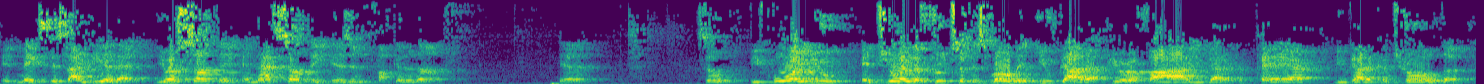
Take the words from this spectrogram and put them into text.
it makes this idea that you're something, and that something isn't fucking enough. Yeah? So before you enjoy the fruits of this moment, you've got to purify, you've got to prepare, you've got to control the,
